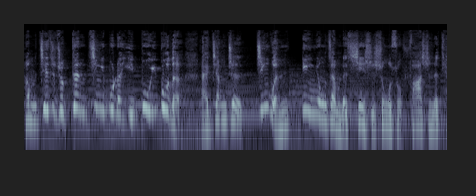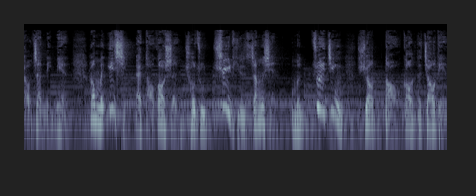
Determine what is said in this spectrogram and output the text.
让我们接着就更进一步的，一步一步的来将这经文应用在我们的现实生活所发生的挑战里面。让我们一起来祷告神，求主具体的彰显我们最近需要祷告的焦点，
